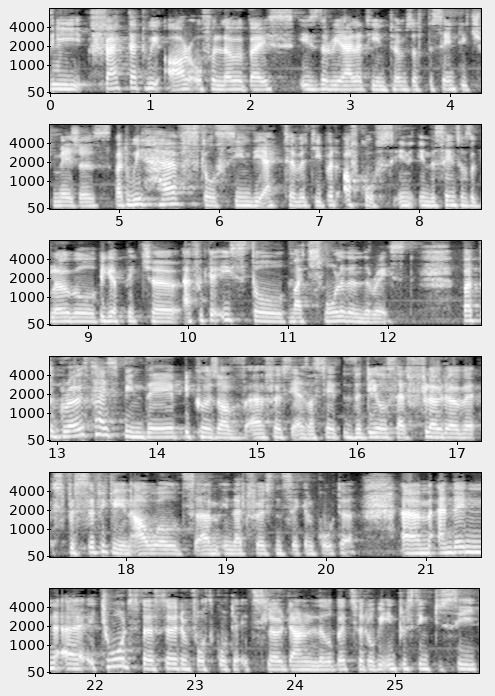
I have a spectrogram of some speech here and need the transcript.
The fact that we are off a lower base is the reality in terms of percentage measures, but we have still seen the activity. But of course, in, in the sense of the global bigger picture, Africa is still much smaller than the rest. But the growth has been there because of, uh, firstly, as I said, the deals that flowed over specifically in our world um, in that first and second quarter. Um, and then uh, towards the third and fourth quarter, it slowed down a little bit. So it'll be interesting to see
